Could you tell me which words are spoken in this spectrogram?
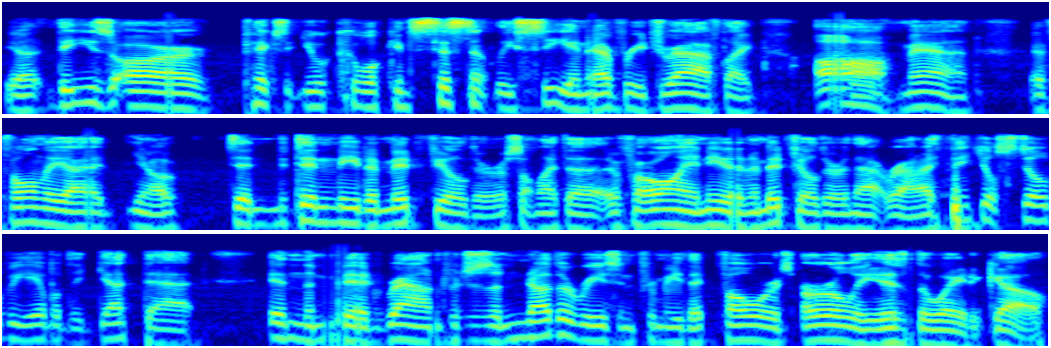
You know, these are picks that you will consistently see in every draft. Like, oh man, if only I you know didn't didn't need a midfielder or something like that. If I only needed a midfielder in that round, I think you'll still be able to get that in the mid round, which is another reason for me that forwards early is the way to go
